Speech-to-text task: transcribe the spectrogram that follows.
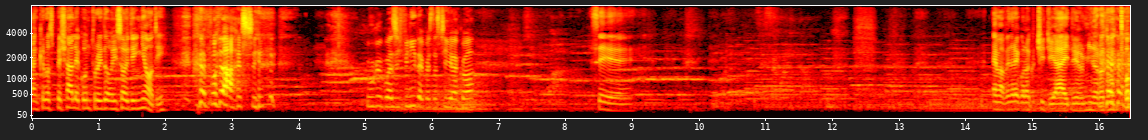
C'è anche lo speciale contro i, i soliti ignoti? Può darsi. Comunque è quasi finita questa sigla qua. Sì. Eh, ma vedrai con la CGI terminerò tutto.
